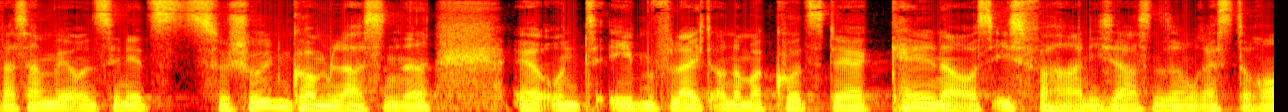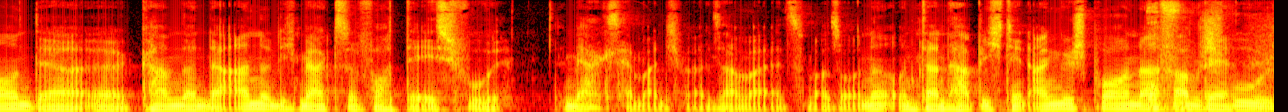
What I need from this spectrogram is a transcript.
Was haben wir uns denn jetzt zu Schulden kommen lassen, ne? Äh, Und eben vielleicht auch nochmal kurz der Kellner aus Isfahan. Ich saß in so einem Restaurant, der äh, kam dann da an und ich merkte sofort, der ist schwul. Merkst ja manchmal, sagen wir jetzt mal so, ne? Und dann habe ich den angesprochen, nach, ob der, schwul.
